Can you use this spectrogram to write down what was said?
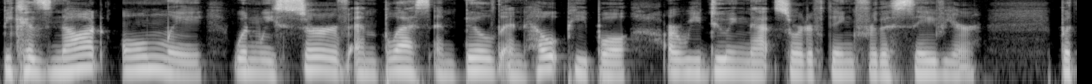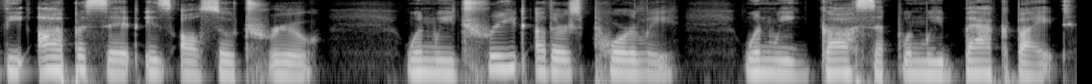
Because not only when we serve and bless and build and help people are we doing that sort of thing for the Savior, but the opposite is also true. When we treat others poorly, when we gossip, when we backbite,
